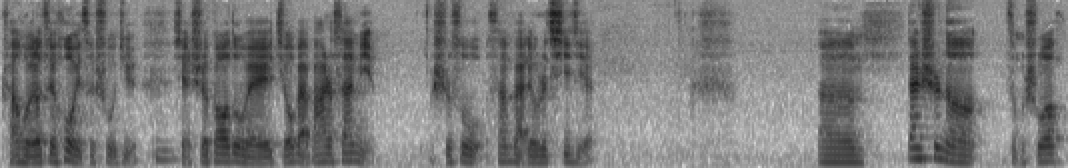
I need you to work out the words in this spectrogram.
传回了最后一次数据，显示高度为九百八十三米，时速三百六十七节。嗯，但是呢，怎么说？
